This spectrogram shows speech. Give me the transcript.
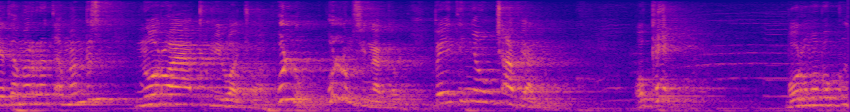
የተመረጠ መንግስት ኖሮ አያውቅም ይሏቸዋል። ሁሉም ሁሉም ሲናገሩ በየትኛውም ጫፍ ያለው okay። በኦሮሞ በኩል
